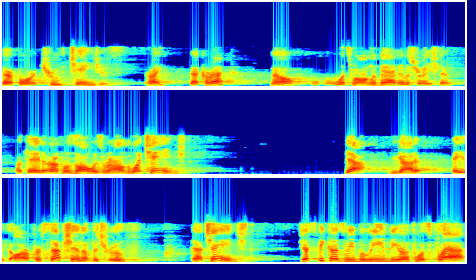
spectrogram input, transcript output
Therefore, truth changes. Right? That correct? No? What's wrong with that illustration? Okay, the Earth was always round. What changed? Yeah, you got it. Hey, it's our perception of the truth that changed. Just because we believed the earth was flat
